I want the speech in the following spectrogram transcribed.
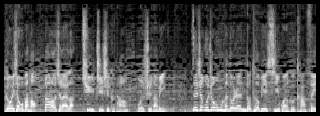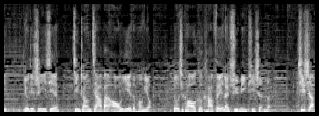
各位小伙伴好，大老师来了，去知识课堂，我是大兵。在生活中，很多人都特别喜欢喝咖啡，尤其是一些经常加班熬夜的朋友，都是靠喝咖啡来续命提神的。其实啊，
